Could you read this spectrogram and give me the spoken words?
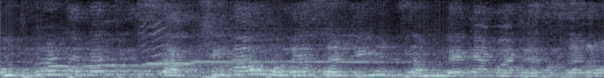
उद्घाटनाचे साक्षीदार होण्यासाठी जमलेल्या माझ्या सर्व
